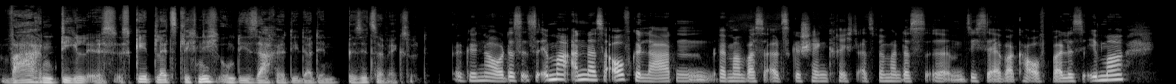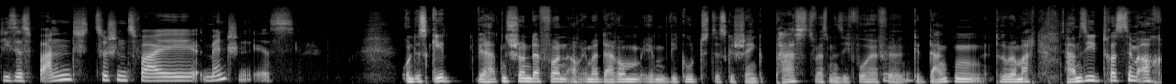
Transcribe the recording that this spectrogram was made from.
Warendeal ist. Es geht letztlich nicht um die Sache, die da den Besitzer wechselt. Genau, das ist immer anders aufgeladen, wenn man was als Geschenk kriegt, als wenn man das ähm, sich selber kauft, weil es immer dieses Band zwischen zwei Menschen ist. Und es geht, wir hatten es schon davon, auch immer darum, eben wie gut das Geschenk passt, was man sich vorher für mhm. Gedanken drüber macht. Haben Sie trotzdem auch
